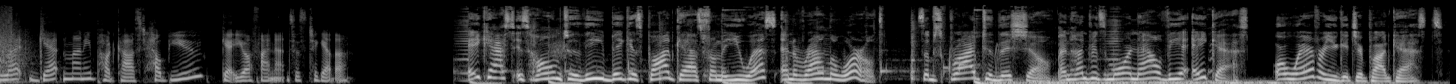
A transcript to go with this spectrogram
Let Get Money podcast help you get your finances together. ACAST is home to the biggest podcasts from the U.S. and around the world. Subscribe to this show and hundreds more now via ACAST or wherever you get your podcasts.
